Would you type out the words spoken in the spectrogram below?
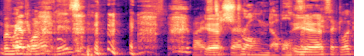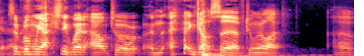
When we had Fucking one, right, it is. right, Yeah. it's It's a strong double. yeah. It's a glugger. Though, So when isn't we it? actually went out to a, and, and got served, and we were like, oh.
